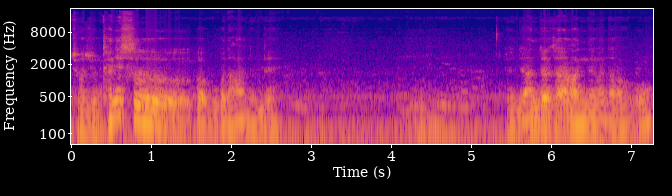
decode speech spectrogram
저 지금 테니스가 뭐가 나왔는데 음, 이제 안전사항 안내가 나오고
